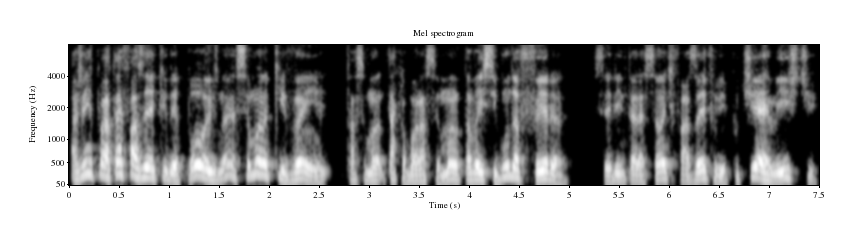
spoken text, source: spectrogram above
A gente pode até fazer aqui depois, né? Semana que vem, tá, semana, tá acabando a semana, talvez segunda-feira seria interessante fazer, Felipe, o tier list.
